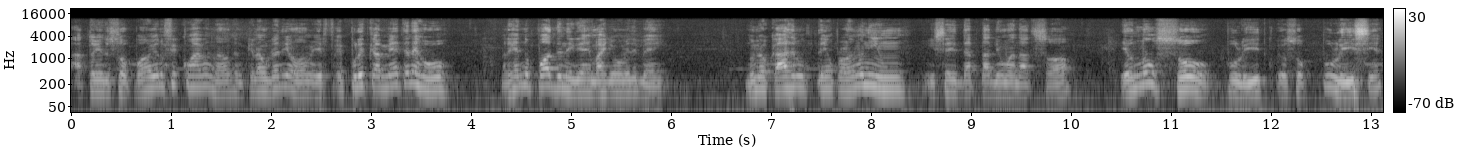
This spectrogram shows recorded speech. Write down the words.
a Toninho do Sopão e eu não fico com raiva não, porque ele é um grande homem. Ele, politicamente ele errou. Mas a gente não pode denegrir a imagem de um homem de bem. No meu caso, eu não tenho problema nenhum em ser deputado de um mandato só. Eu não sou político, eu sou polícia.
